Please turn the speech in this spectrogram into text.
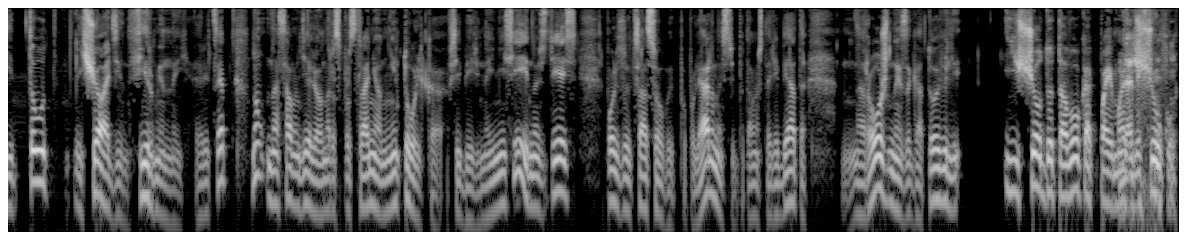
И тут еще один фирменный рецепт. Ну, на самом деле он распространен не только в Сибири на Енисее, но здесь пользуется особой популярностью, потому что ребята рожные заготовили еще до того, как поймали Дали. щуку.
